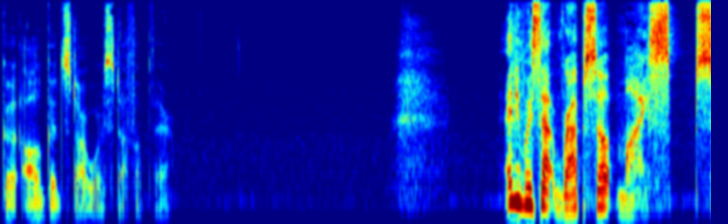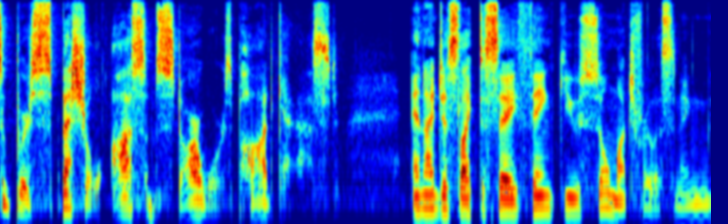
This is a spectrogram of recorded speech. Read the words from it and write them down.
Good, all good Star Wars stuff up there. Anyways, that wraps up my super special, awesome Star Wars podcast. And I'd just like to say thank you so much for listening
